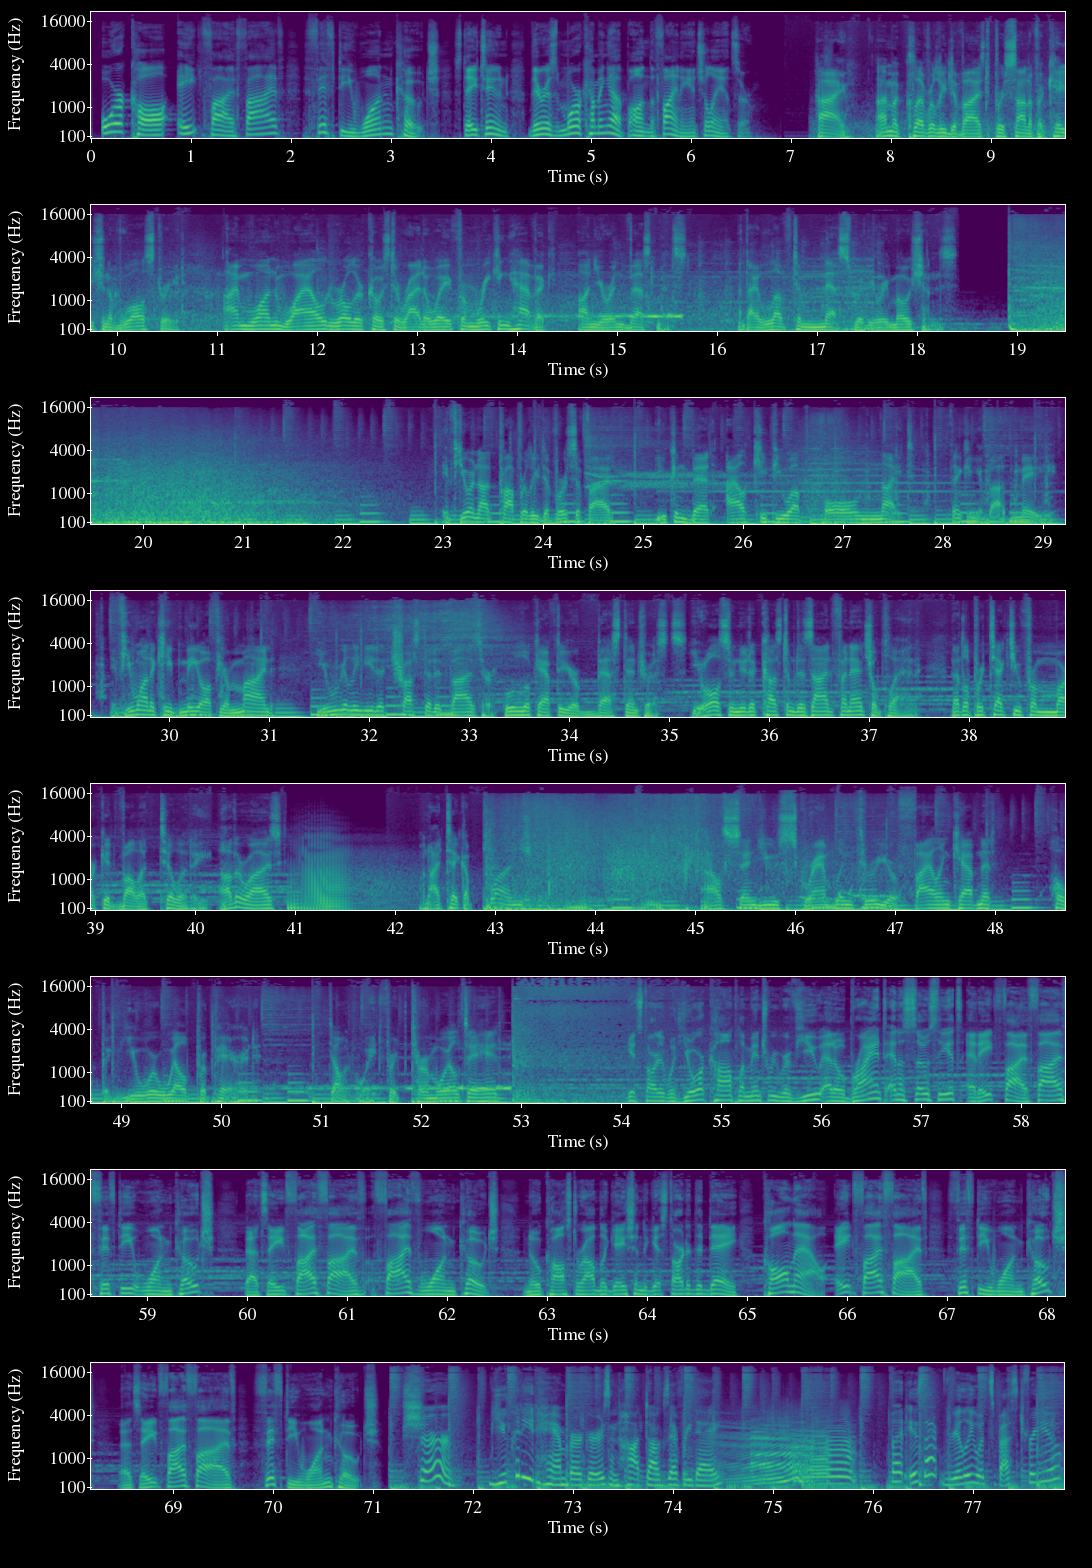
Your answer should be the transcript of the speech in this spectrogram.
or call 855 51 Coach. Stay tuned, there is more coming up on The Financial Answer. Hi, I'm a cleverly devised personification of Wall Street. I'm one wild roller coaster ride away from wreaking havoc on your investments, and I love to mess with your emotions. If you're not properly diversified, you can bet I'll keep you up all night thinking about me. If you want to keep me off your mind, you really need a trusted advisor who'll look after your best interests. You also need a custom designed financial plan that'll protect you from market volatility. Otherwise, when I take a plunge, I'll send you scrambling through your filing cabinet, hoping you were well prepared. Don't wait for turmoil to hit. Get started with your complimentary review at O'Brien and Associates at 855 51 Coach. That's 855 51 Coach. No cost or obligation to get started today. Call now 855 51 Coach. That's 855 51 Coach. Sure, you could eat hamburgers and hot dogs every day. But is that really what's best for you?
